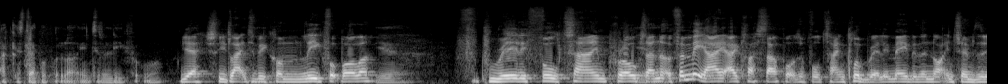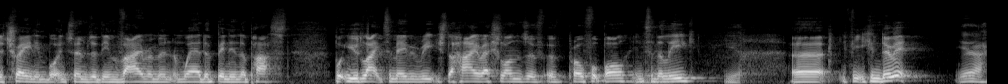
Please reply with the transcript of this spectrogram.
I can step up a lot into the league football. Yeah, so you'd like to become league footballer, Yeah, F- really full time pro. 'Cause I know, for me, I, I class Southport as a full time club. Really, maybe they're not in terms of the training, but in terms of the environment and where they've been in the past. But you'd like to maybe reach the higher echelons of, of pro football into the league. yeah, Uh, you think you can do it? Yeah.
